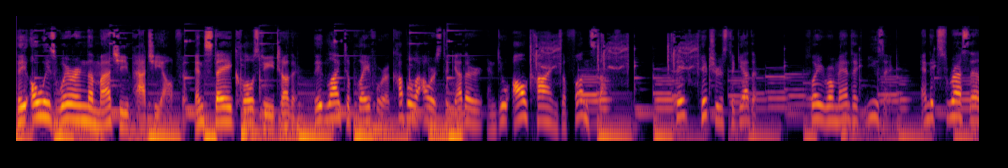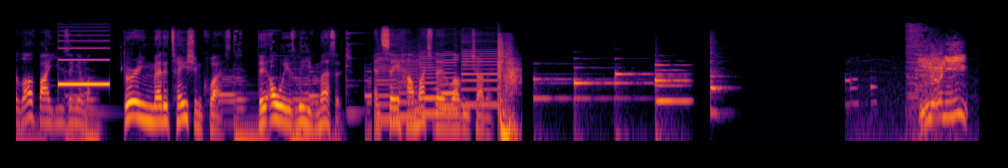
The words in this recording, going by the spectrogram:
They always wear in the matchy patchy outfit and stay close to each other. They'd like to play for a couple of hours together and do all kinds of fun stuff. Take pictures together, play romantic music, and express their love by using emoji. During meditation quests, they always leave message and say how much they love each other. 何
